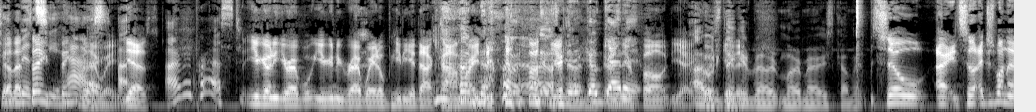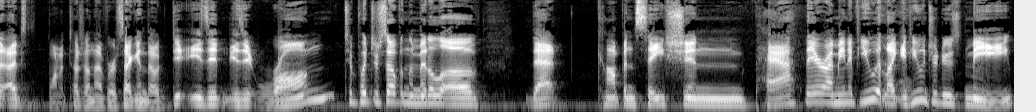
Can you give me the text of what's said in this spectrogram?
No, that's- tidbits thank- he thank has. that, Wade. yes. I'm impressed. You're going to grab. You're going to grab wadeopedia.com right now. You're no, no. Go on get your it. phone. Yeah, I go was to get thinking it. more, more Mary's comment. So, all right. So, I just want to I just want to touch on that for a second, though. D- Is it is it wrong to put yourself in the middle of that compensation path there? I mean, if you would like, if you introduced me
